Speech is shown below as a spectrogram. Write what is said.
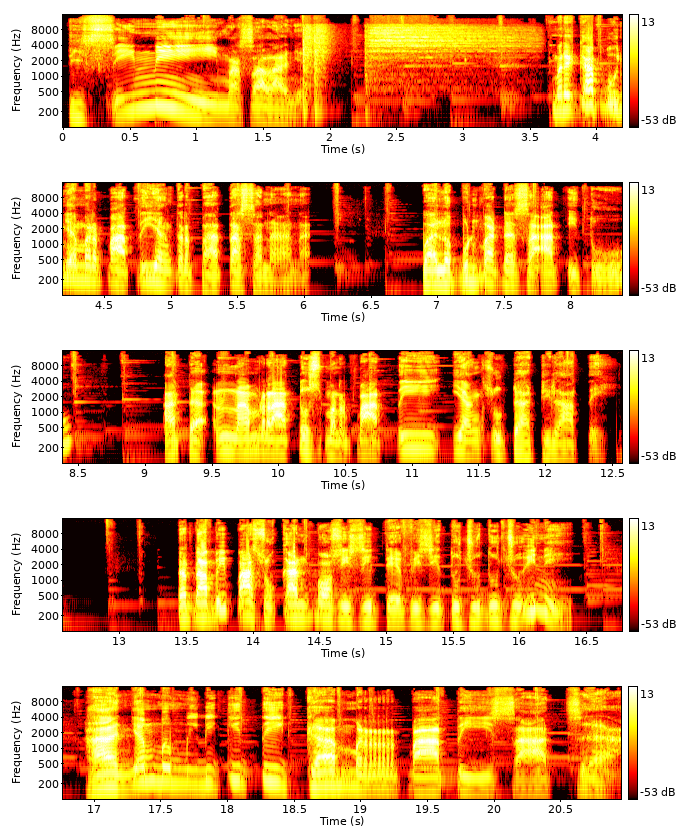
di sini masalahnya. Mereka punya merpati yang terbatas anak-anak. Walaupun pada saat itu ada 600 merpati yang sudah dilatih. Tetapi pasukan posisi divisi 77 ini hanya memiliki tiga merpati saja.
